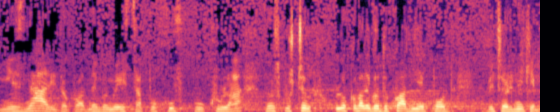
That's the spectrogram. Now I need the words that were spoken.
nie znali dokładnego miejsca pochówku króla, w związku z czym ulokowali go dokładnie pod wieczornikiem.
